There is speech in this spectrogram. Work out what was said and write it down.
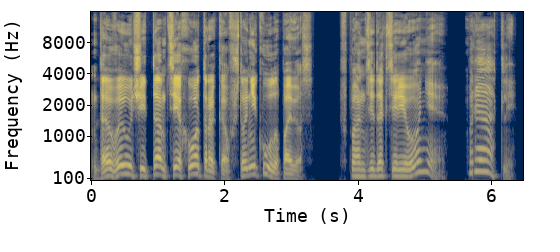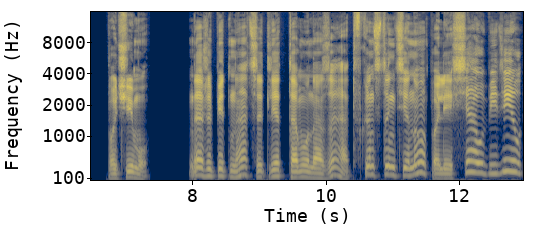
да выучить там тех отроков, что Никула повез. В Пандидактерионе? Вряд ли. Почему? Даже пятнадцать лет тому назад в Константинополе ся убедил,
